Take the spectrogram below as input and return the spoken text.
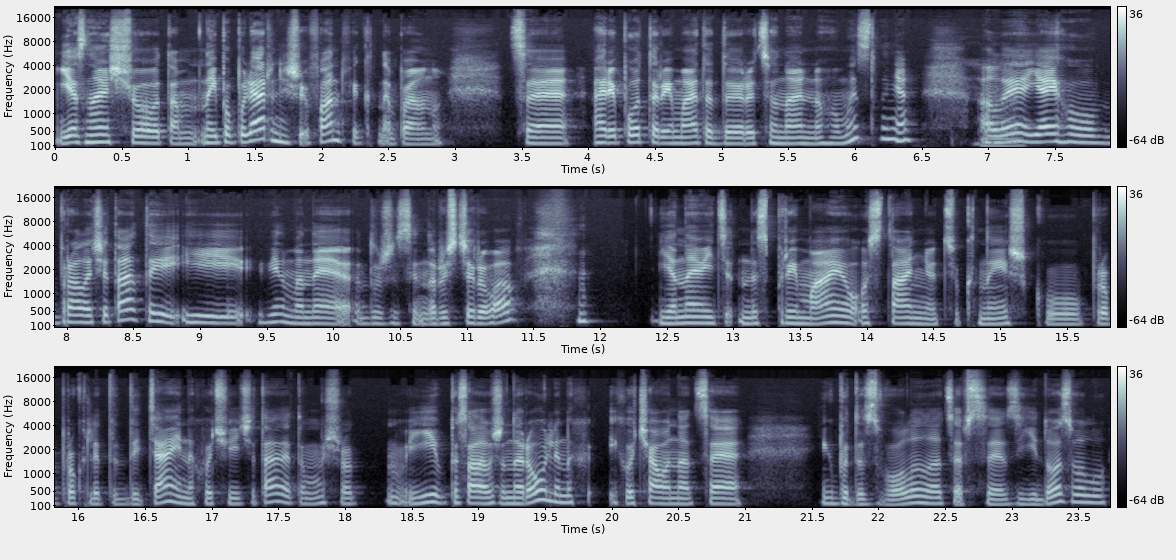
Я знаю, що там найпопулярніший фанфік, напевно, це Гаррі Поттер і методи раціонального мислення. Але Мгм. я його брала читати, і він мене дуже сильно розчарував. Я навіть не сприймаю останню цю книжку про прокляте дитя і не хочу її читати, тому що ну, її писала вже не Роулінг, і хоча вона це якби дозволила, це все з її дозволу,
